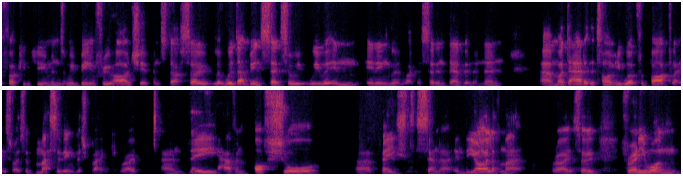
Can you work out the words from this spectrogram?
Fucking humans and we've been through hardship and stuff. So with that being said, so we, we were in in England, like I said, in Devon, and then um, my dad at the time he worked for Barclays, right? It's a massive English bank, right? And they have an offshore uh, based center in the Isle of Man, right? So for anyone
